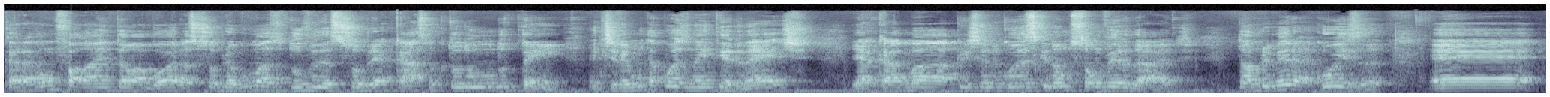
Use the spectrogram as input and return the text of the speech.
Cara, vamos falar então agora sobre algumas dúvidas sobre a caspa que todo mundo tem. A gente vê muita coisa na internet e acaba em coisas que não são verdade. Então a primeira coisa é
